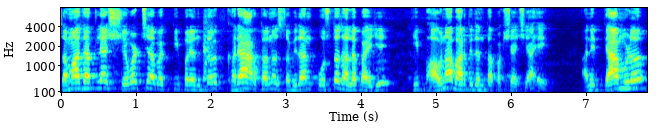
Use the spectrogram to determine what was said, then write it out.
समाजातल्या शेवटच्या व्यक्तीपर्यंत खऱ्या अर्थानं संविधान पोचतं झालं पाहिजे ही भावना भारतीय जनता पक्षाची आहे. आणि त्यामुळं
